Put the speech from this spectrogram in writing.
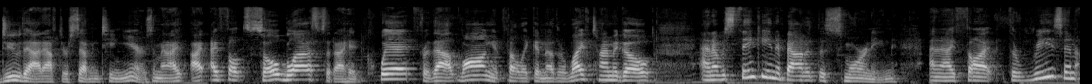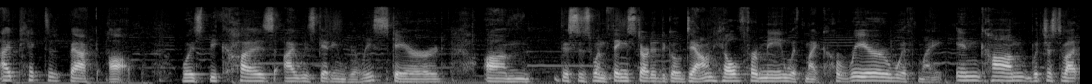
do that after 17 years? I mean, I, I felt so blessed that I had quit for that long. It felt like another lifetime ago. And I was thinking about it this morning, and I thought the reason I picked it back up was because I was getting really scared. Um, this is when things started to go downhill for me with my career, with my income, with just about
